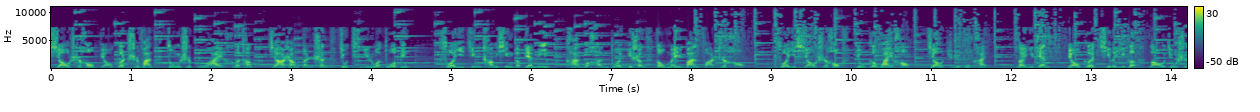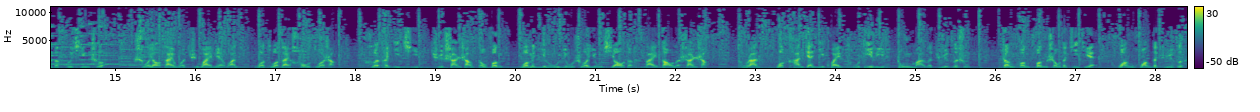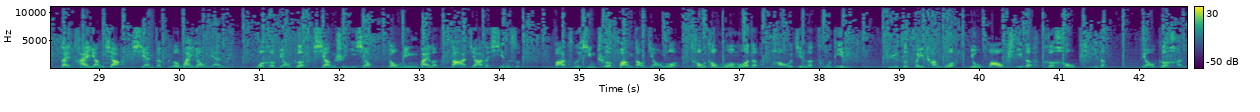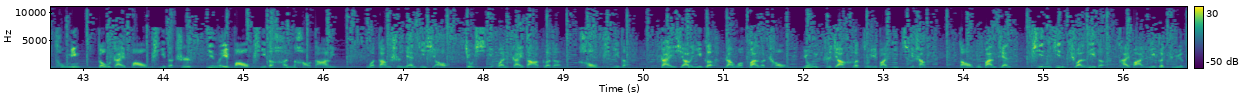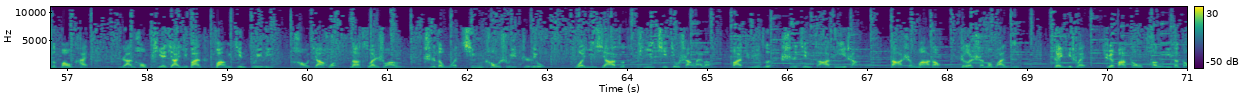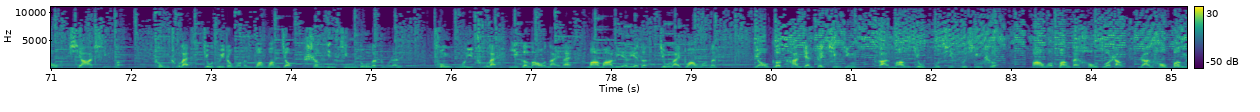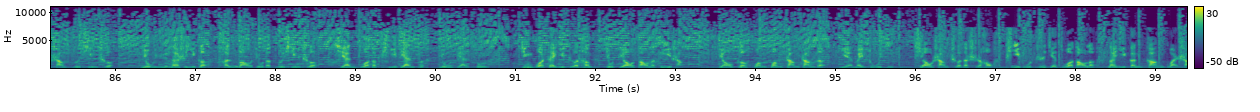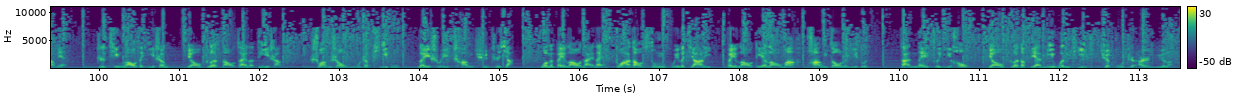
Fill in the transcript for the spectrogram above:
小时候表哥吃饭总是不爱喝汤，加上本身就体弱多病，所以经常性的便秘，看过很多医生都没办法治好，所以小时候有个外号叫“局不开”。那一天，表哥骑了一个老旧式的自行车，说要带我去外面玩，我坐在后座上，和他一起去山上兜风。我们一路有说有笑的来到了山上，突然我看见一块土地里种满了橘子树。正逢丰收的季节，黄黄的橘子在太阳下显得格外耀眼。我和表哥相视一笑，都明白了大家的心思，把自行车放到角落，偷偷摸摸的跑进了土地里。橘子非常多，有薄皮的和厚皮的。表哥很聪明，都摘薄皮的吃，因为薄皮的很好打理。我当时年纪小，就喜欢摘大个的厚皮的，摘下了一个，让我犯了愁，用指甲和嘴巴一起上。捣鼓半天，拼尽全力的才把一个橘子剥开，然后撇下一半放进嘴里。好家伙，那酸爽，吃的我清口水直流。我一下子脾气就上来了，把橘子使劲砸地上，大声骂道：“这什么玩意！”这一摔，却把狗棚里的狗吓醒了，冲出来就对着我们汪汪叫，声音惊动了主人。从屋里出来一个老奶奶，骂骂咧咧的就来抓我们。表哥看见这情景，赶忙就扶起自行车。把我放在后座上，然后蹦上自行车。由于那是一个很老旧的自行车，前座的皮垫子有点松，经过这一折腾就掉到了地上。表哥慌慌张张的也没注意，跳上车的时候屁股直接坐到了那一根钢管上面。只听“嗷”的一声，表哥倒在了地上，双手捂着屁股，泪水长驱直下。我们被老奶奶抓到送回了家里，被老爹老妈胖揍了一顿。但那次以后，表哥的便秘问题却不治而愈了。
